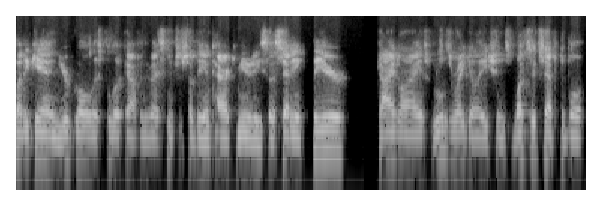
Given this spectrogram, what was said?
But again, your goal is to look out for the best interests of the entire community. So setting clear guidelines, rules and regulations, what's acceptable.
